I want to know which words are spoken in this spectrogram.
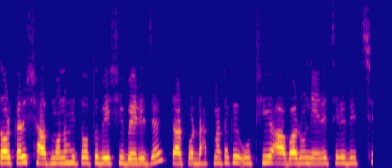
তরকারির স্বাদ মনে হয় তত বেশি বেড়ে যায়। তারপর ঢাকনাটাকে উঠিয়ে আবারও নেড়ে ছেড়ে দিচ্ছি।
